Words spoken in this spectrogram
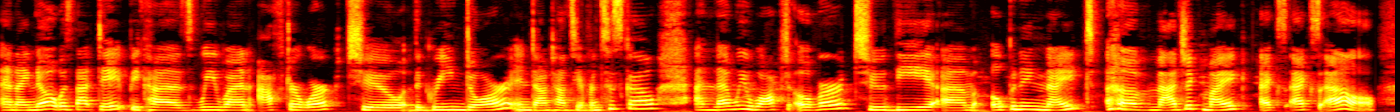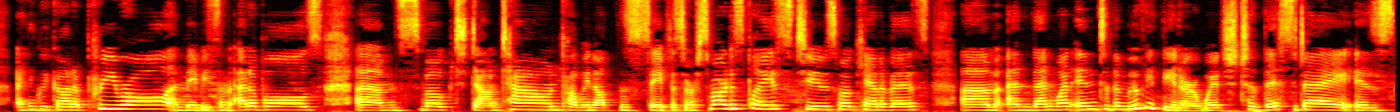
And I know it was that date because we went after work to the Green Door in downtown San Francisco. And then we walked over to the um, opening night of Magic Mike XXL. I think we got a pre-roll and maybe some edibles, um, smoked downtown, probably not the safest or smartest place to smoke cannabis. Um, and then went into the movie theater, which to this day is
